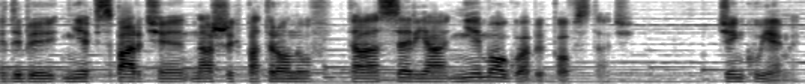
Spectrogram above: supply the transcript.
Gdyby nie wsparcie naszych patronów, ta seria nie mogłaby powstać. Dziękujemy.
